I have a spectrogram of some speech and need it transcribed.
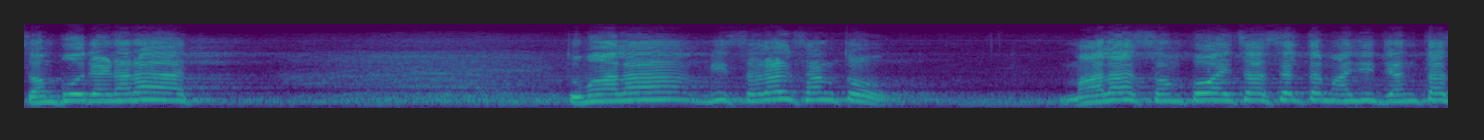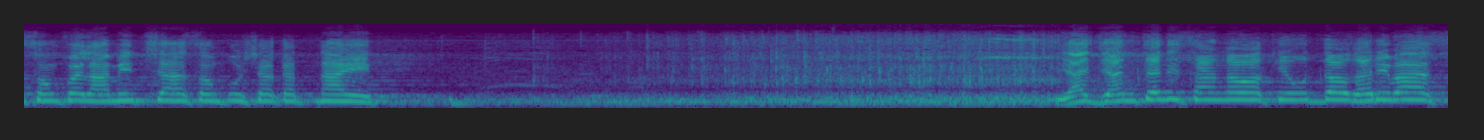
संपू देणार आहात? तुम्हाला मी सरळ सांगतो मला संपवायचं असेल तर माझी जनता संपवेल अमित शहा संपू शकत नाहीत. या जनतेने सांगावं की उद्धव घरी बस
